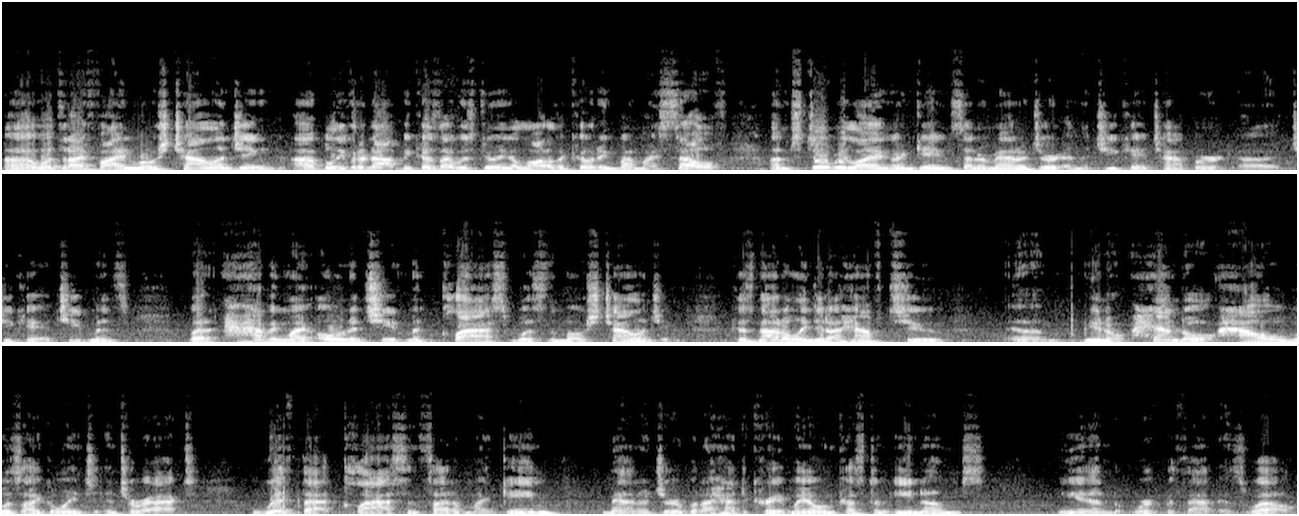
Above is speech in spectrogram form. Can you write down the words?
Uh, what did I find most challenging? Uh, believe it or not, because I was doing a lot of the coding by myself, I'm still relying on Game Center Manager and the GK Tapper uh, GK achievements, but having my own achievement class was the most challenging, because not only did I have to, um, you know, handle how was I going to interact with that class inside of my game manager, but I had to create my own custom enums and work with that as well.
